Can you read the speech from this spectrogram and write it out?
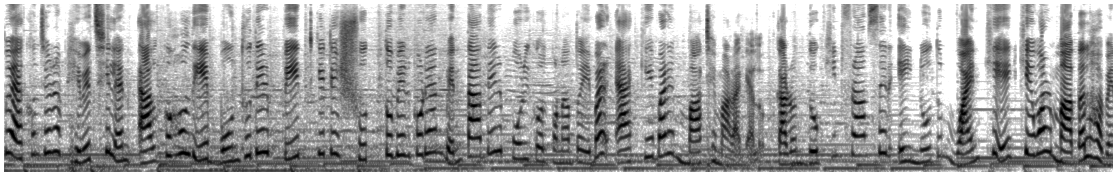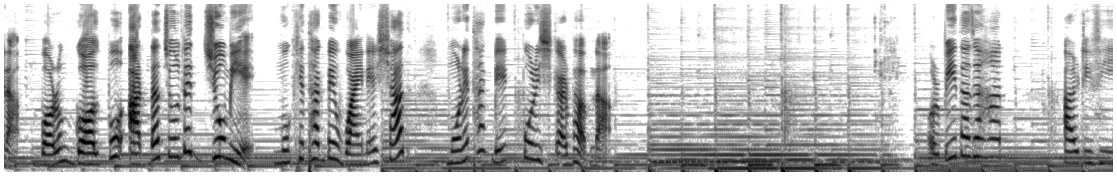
তো এখন যারা ভেবেছিলেন অ্যালকোহল দিয়ে বন্ধুদের পেট কেটে সত্য বের করে আনবেন, তাদের পরিকল্পনা তো এবার একেবারে মাঠে মারা গেল। কারণ দক্ষিণ ফ্রান্সের এই নতুন ওয়াইন খেয়ে কেউ আর মাতাল হবে না, বরং গল্প, আড্ডা চলবে জমিয়ে। মুখে থাকবে ওয়াইনের স্বাদ, মনে থাকবে পরিষ্কার ভাবনা। অর্পিতা জাহান আর টিভি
